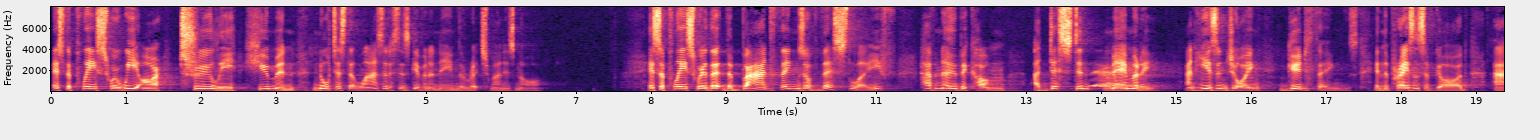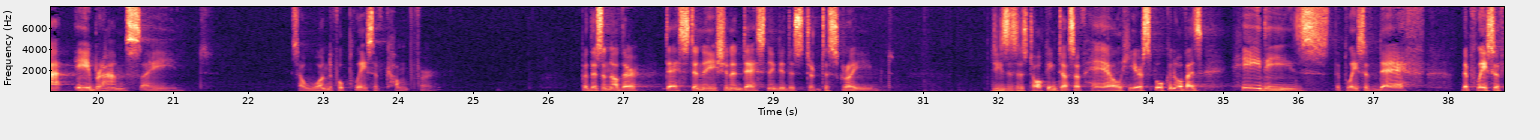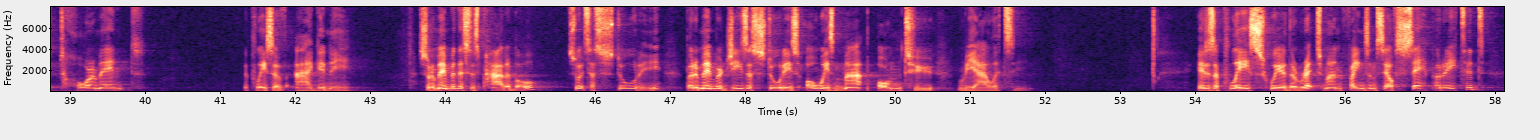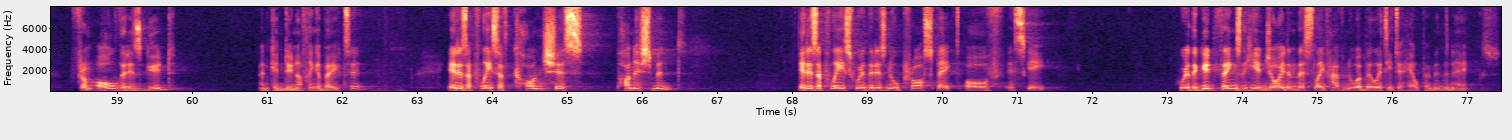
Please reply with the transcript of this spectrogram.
It's the place where we are truly human. Notice that Lazarus is given a name, the rich man is not. It's a place where the, the bad things of this life have now become a distant memory, and he is enjoying good things in the presence of God at Abraham's side. It's a wonderful place of comfort. But there's another destination and destiny described. Jesus is talking to us of hell, here spoken of as Hades, the place of death, the place of torment, the place of agony. So remember, this is parable, so it's a story, but remember, Jesus' stories always map onto reality. It is a place where the rich man finds himself separated from all that is good and can do nothing about it. It is a place of conscious punishment. It is a place where there is no prospect of escape, where the good things that he enjoyed in this life have no ability to help him in the next.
